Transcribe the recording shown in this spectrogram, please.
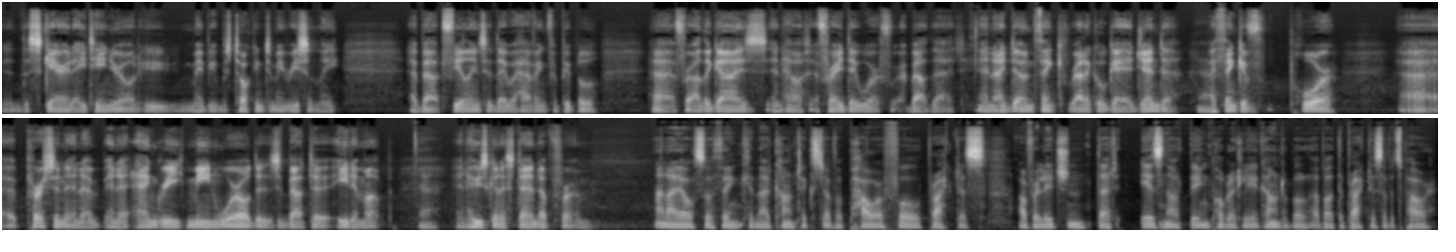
the scared eighteen year old who maybe was talking to me recently about feelings that they were having for people. Uh, for other guys and how afraid they were for, about that, and I don't think radical gay agenda. Yeah. I think of poor uh, person in a in an angry, mean world that is about to eat him up. Yeah. And who's going to stand up for him? And I also think, in that context, of a powerful practice of religion that is not being publicly accountable about the practice of its power.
